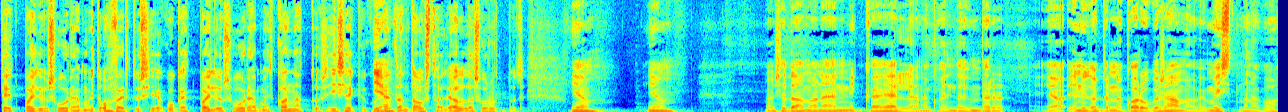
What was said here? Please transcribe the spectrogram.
teed palju suuremaid ohverdusi ja koged palju suuremaid kannatusi, isegi kui ja. need on taustal ja alla surutud. jah, jah. no seda ma näen ikka ja jälle nagu enda ümber ja, ja nüüd hakkan nagu aru ka saama või mõistma nagu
